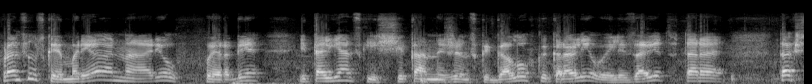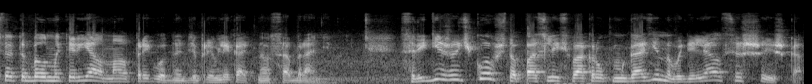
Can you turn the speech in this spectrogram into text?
Французская Марианна, Орел ФРГ, итальянский с чеканной женской головкой, королева Елизавета II – так что это был материал малопригодный для привлекательного собрания. Среди жучков, что паслись вокруг магазина, выделялся шишка,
